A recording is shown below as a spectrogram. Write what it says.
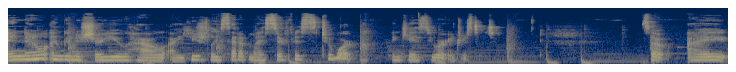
And now I'm going to show you how I usually set up my surface to work, in case you are interested. So I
